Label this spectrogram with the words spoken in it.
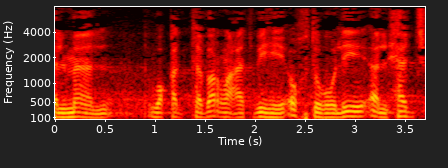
المال وقد تبرعت به أخته للحج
